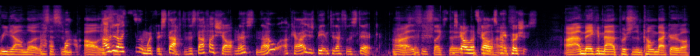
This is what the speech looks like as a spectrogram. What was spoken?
re-download Oh, system. wow. Oh, this How did is, I kill him with the staff? Did the staff have sharpness? No. Okay, I just beat him to death with a stick. All right, this is like the. Let's go. Let's go. Let's make pushes. All right, I'm making mad pushes. I'm coming back over.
